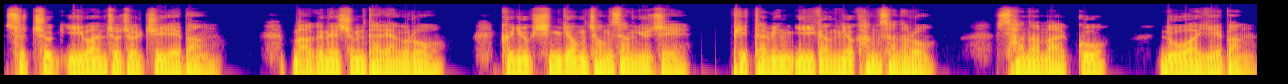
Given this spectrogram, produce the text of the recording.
수축 이완 조절주 예방, 마그네슘 다량으로 근육 신경 정상 유지, 비타민 E 강력 항산화로 산화 맑고 노화 예방,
